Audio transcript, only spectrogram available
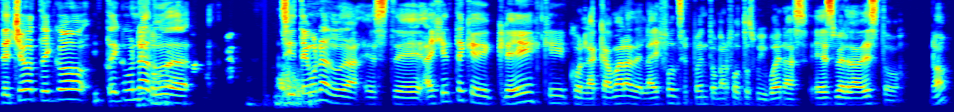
De hecho, tengo, tengo una duda. Sí, tengo una duda. Este, hay gente que cree que con la cámara del iPhone se pueden tomar fotos muy buenas. ¿Es verdad esto? ¿No?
